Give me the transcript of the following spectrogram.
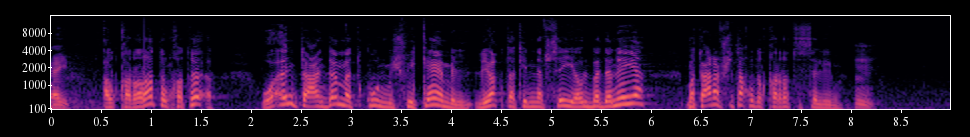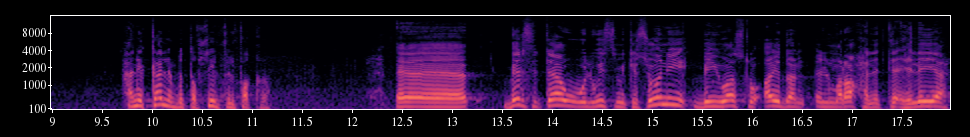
أيوه. القرارات الخاطئة. وأنت عندما تكون مش في كامل لياقتك النفسية والبدنية ما تعرفش تاخد القرارات السليمة. مم. هنتكلم بالتفصيل في الفقرة. آه بيرسي تاو ولويس ميكيسوني بيواصلوا أيضا المراحل التأهيلية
